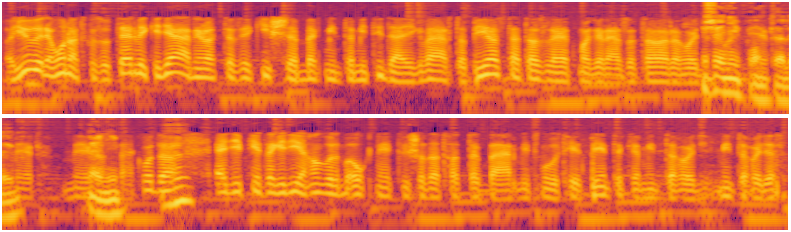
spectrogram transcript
a jövőre vonatkozó tervék egy árnyalat azért kisebbek, mint amit idáig várt a piac, tehát az lehet magyarázat arra, hogy És ennyi miért, pont elég. miért, miért Ennyi. oda. Mhm. Egyébként meg egy ilyen hangulatban ok nélkül is adathattak bármit múlt hét pénteken, mint ahogy, mint ahogy ezt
